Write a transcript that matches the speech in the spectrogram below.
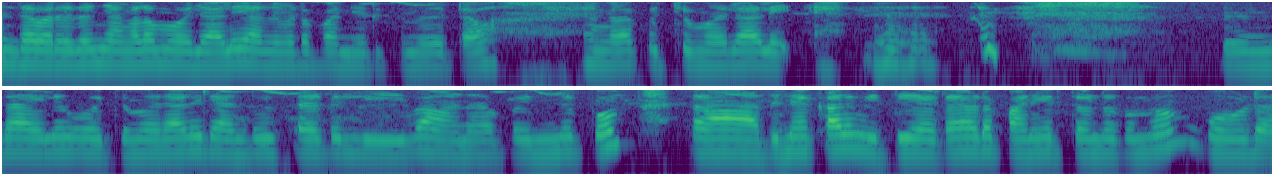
എന്താ പറയുക ഞങ്ങളെ മുതലാളിയാണ് ഇവിടെ പണിയെടുക്കുന്നത് കേട്ടോ ഞങ്ങളെ കൊച്ചു മുതലാളി. എന്തായാലും കൊച്ചുമുതലാളി രണ്ട് ദിവസമായിട്ട് ലീവാണ്. അപ്പോൾ ഇന്നിപ്പം അതിനേക്കാളും വിറ്റ് ചേട്ടാ അവിടെ പണി എടുത്തുകൊണ്ട് നിൽക്കുമ്പം കൂടെ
